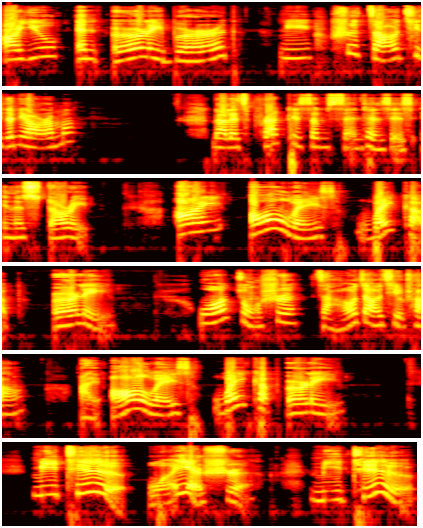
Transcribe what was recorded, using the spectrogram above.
Are you an early bird？ 你是早起的鸟儿吗？Now let's practice some sentences in the story. I always wake up early. 我总是早早起床。I always wake up early. Me too. 我也是。Me too.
